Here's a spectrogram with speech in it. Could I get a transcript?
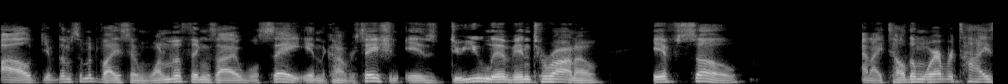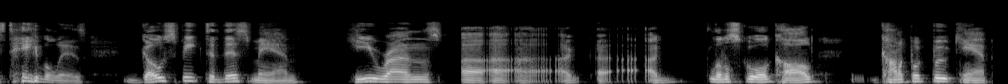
I'll give them some advice. And one of the things I will say in the conversation is, do you live in Toronto? If so, and I tell them wherever Ty's table is, go speak to this man. He runs a, a, a, a, little school called Comic Book Boot Camp,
